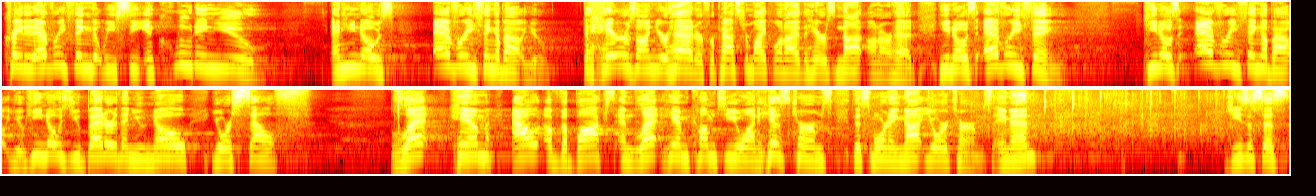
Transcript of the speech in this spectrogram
created everything that we see, including you, and He knows everything about you. The hairs on your head, or for Pastor Michael and I, the hairs not on our head. He knows everything. He knows everything about you. He knows you better than you know yourself. Let him out of the box and let him come to you on his terms this morning, not your terms. Amen? Jesus says,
